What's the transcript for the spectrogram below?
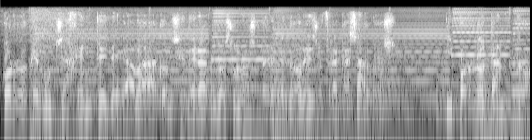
por lo que mucha gente llegaba a considerarlos unos perdedores o fracasados y por lo tanto,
